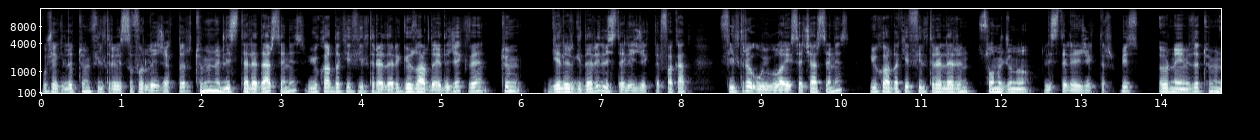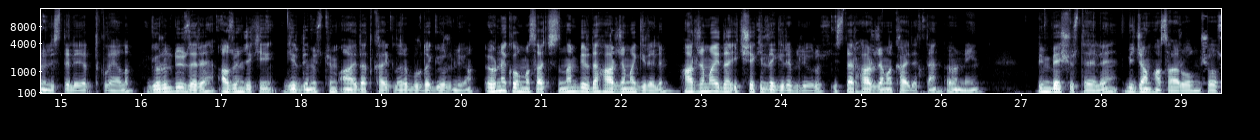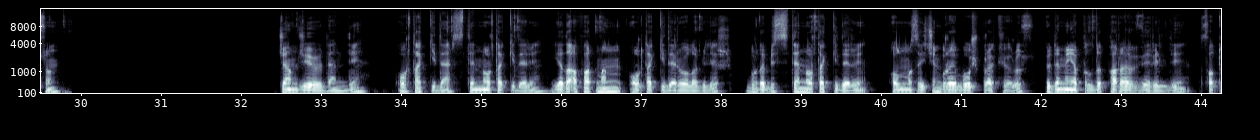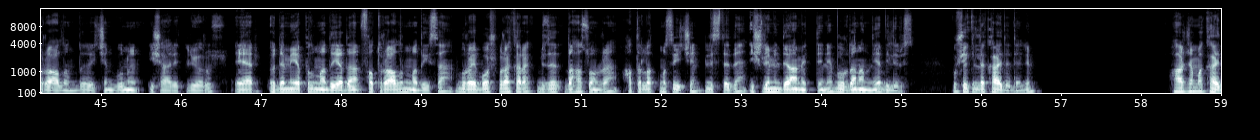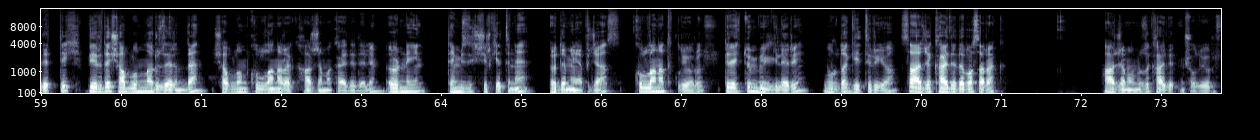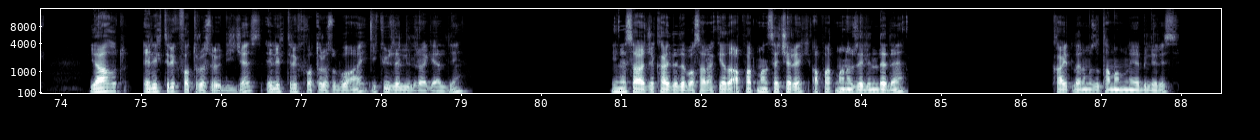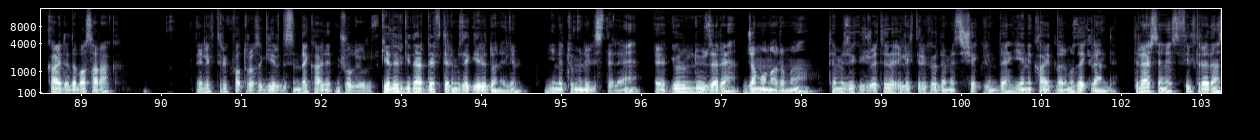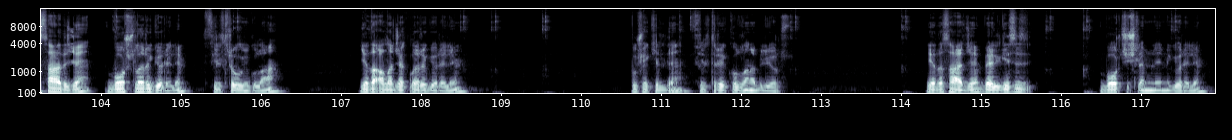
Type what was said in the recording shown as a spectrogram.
Bu şekilde tüm filtreyi sıfırlayacaktır. Tümünü listele derseniz yukarıdaki filtreleri göz ardı edecek ve tüm gelir gideri listeleyecektir. Fakat filtre uygulayı seçerseniz yukarıdaki filtrelerin sonucunu listeleyecektir. Biz örneğimizde tümünü listeleye tıklayalım. Görüldüğü üzere az önceki girdiğimiz tüm aidat kayıtları burada görülüyor. Örnek olması açısından bir de harcama girelim. Harcamayı da iki şekilde girebiliyoruz. İster harcama kaydetten örneğin 1500 TL bir cam hasarı olmuş olsun. Camcıya ödendi. Ortak gider, sitenin ortak gideri ya da apartmanın ortak gideri olabilir. Burada biz sitenin ortak gideri olması için burayı boş bırakıyoruz. Ödeme yapıldı, para verildi, fatura alındığı için bunu işaretliyoruz. Eğer ödeme yapılmadı ya da fatura alınmadıysa burayı boş bırakarak bize daha sonra hatırlatması için listede işlemin devam ettiğini buradan anlayabiliriz. Bu şekilde kaydedelim. Harcama kaydettik. Bir de şablonlar üzerinden şablon kullanarak harcama kaydedelim. Örneğin temizlik şirketine ödeme yapacağız. Kullana tıklıyoruz. Direkt tüm bilgileri burada getiriyor. Sadece kaydede basarak harcamamızı kaydetmiş oluyoruz. Yahut elektrik faturası ödeyeceğiz. Elektrik faturası bu ay 250 lira geldi. Yine sadece kaydede basarak ya da apartman seçerek apartman özelinde de kayıtlarımızı tamamlayabiliriz. Kaydede basarak elektrik faturası girdisini de kaydetmiş oluyoruz. Gelir gider defterimize geri dönelim. Yine tümünü listele. Evet görüldüğü üzere cam onarımı, temizlik ücreti ve elektrik ödemesi şeklinde yeni kayıtlarımız eklendi. Dilerseniz filtreden sadece borçları görelim. Filtre uygula ya da alacakları görelim. Bu şekilde filtreyi kullanabiliyoruz. Ya da sadece belgesiz borç işlemlerini görelim.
